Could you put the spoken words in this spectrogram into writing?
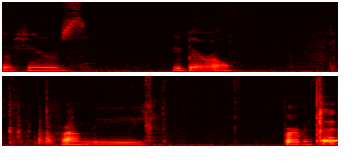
So here's the barrel from the bourbon set.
